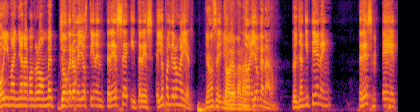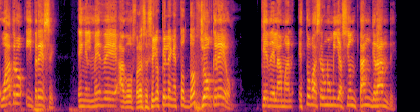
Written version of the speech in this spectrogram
hoy y mañana contra los Mets. Yo creo que ellos tienen 13 y 3. Ellos perdieron ayer. Yo no sé. Yo No, creo- ellos ganaron. no, ellos ganaron. Los Yankees tienen 3, 4 y 13 en el mes de agosto. Pero si ellos pierden estos dos, Yo creo que de la man esto va a ser una humillación tan grande.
